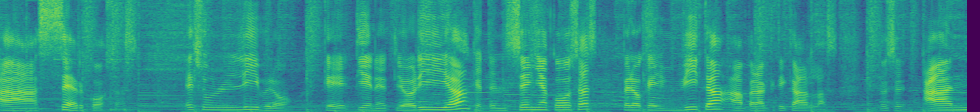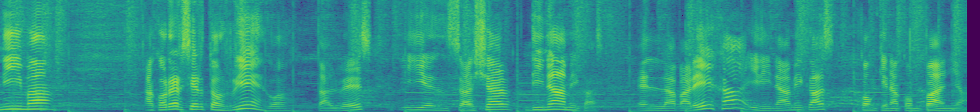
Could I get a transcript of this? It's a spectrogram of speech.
a hacer cosas. Es un libro que tiene teoría, que te enseña cosas, pero que invita a practicarlas. Entonces, anima a correr ciertos riesgos, tal vez, y ensayar dinámicas en la pareja y dinámicas con quien acompaña.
